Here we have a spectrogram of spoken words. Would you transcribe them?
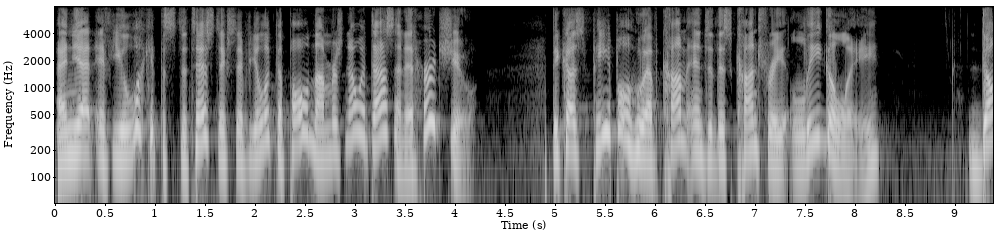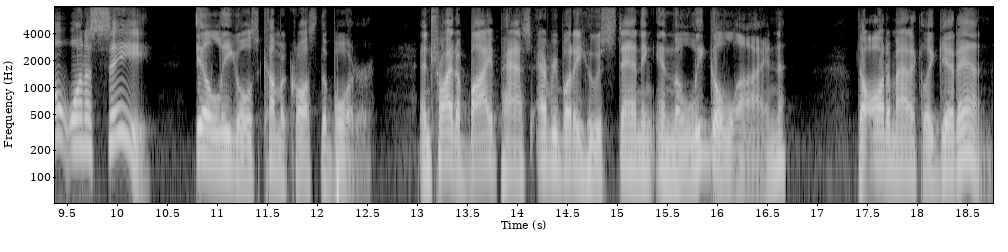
And yet, if you look at the statistics, if you look at the poll numbers, no, it doesn't. It hurts you. Because people who have come into this country legally don't want to see illegals come across the border and try to bypass everybody who is standing in the legal line to automatically get in.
